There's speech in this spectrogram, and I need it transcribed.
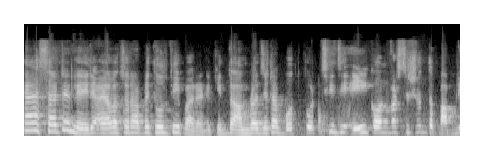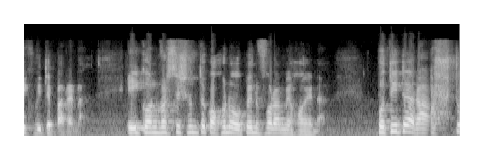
হ্যাঁ সার্টেনলি এই আলোচনা আপনি তুলতেই পারেন। কিন্তু আমরা যেটা বোধ করছি যে এই কনভারসেশন তো পাবলিক হইতে পারে না। এই কনভারসেশন তো কখনো ওপেন ফোরামে হয় না। প্রতিটা রাষ্ট্র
